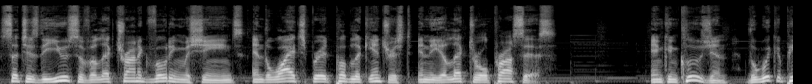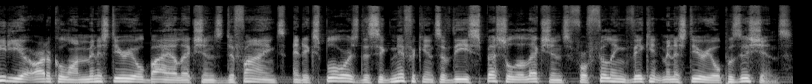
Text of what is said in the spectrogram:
such as the use of electronic voting machines and the widespread public interest in the electoral process. In conclusion, the Wikipedia article on ministerial by elections defines and explores the significance of these special elections for filling vacant ministerial positions.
